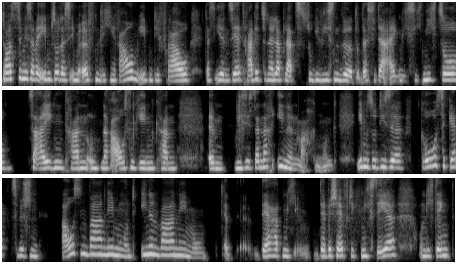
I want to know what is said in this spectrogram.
trotzdem ist aber eben so, dass im öffentlichen Raum eben die Frau, dass ihr ein sehr traditioneller Platz zugewiesen wird und dass sie da eigentlich sich nicht so zeigen kann und nach außen gehen kann, ähm, wie sie es dann nach innen machen. Und ebenso diese große Gap zwischen Außenwahrnehmung und Innenwahrnehmung, der hat mich, der beschäftigt mich sehr. Und ich denke,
